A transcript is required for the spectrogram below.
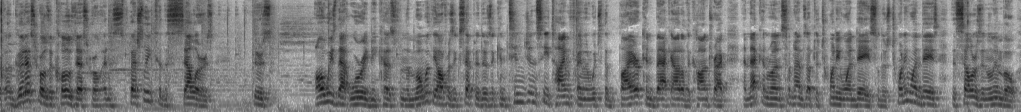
there. A good escrow is a closed escrow, and especially to the sellers, there's always that worry because from the moment the offer is accepted, there's a contingency time frame in which the buyer can back out of the contract, and that can run sometimes up to 21 days. So there's 21 days the seller's in limbo.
